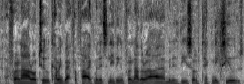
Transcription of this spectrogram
uh, for an hour or two, coming back for five minutes, leaving him for another hour? I mean, are these sort of techniques used?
